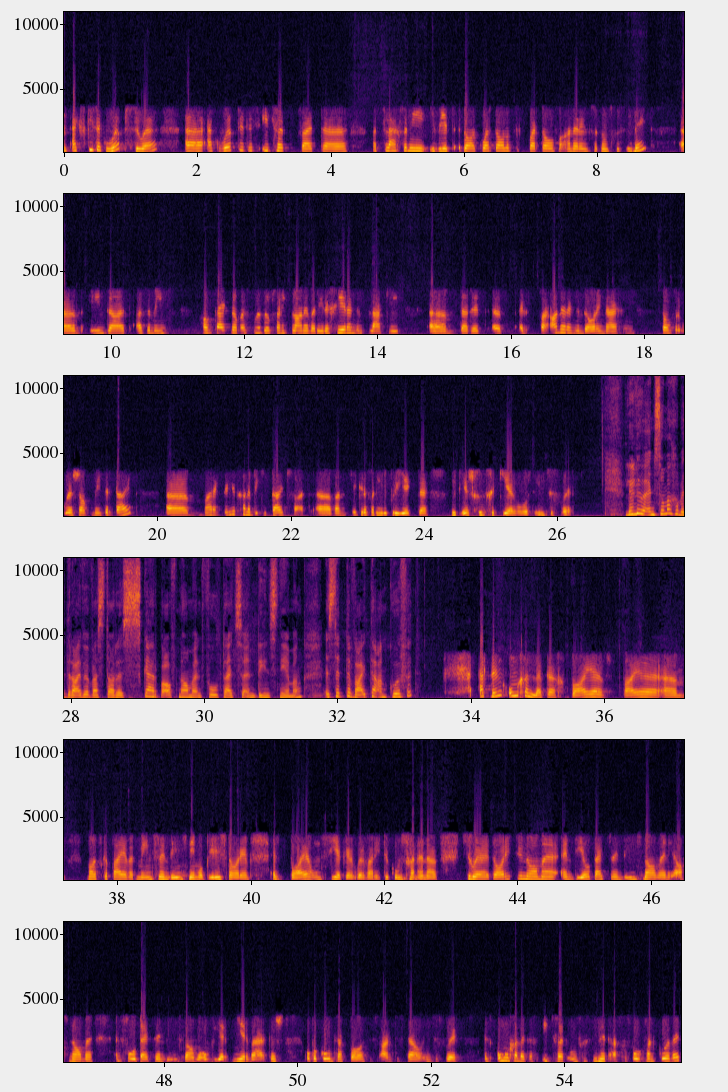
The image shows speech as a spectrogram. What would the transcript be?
Ekskuus, ek hoop so. Uh ek hoop dit is iets wat wat uh wat slegs in die jy weet daai kwartaal op kwartaal veranderings wat ons gesien het. Ehm um, en dat as 'n mens gaan kyk na byvoorbeeld van die planne wat die regering in plek het, ehm um, dat dit 'n verandering in daardie neiging sal veroorsaak met ter tyd. Ehm um, maar ek dink dit gaan 'n bietjie tyd vat, uh want sekere van hierdie projekte moet eers goedgekeur word ensovoorts. Lulu in sommige bedrywe was daar 'n skerp afname in voltydse indiensneming. Is dit te wyte aan COVID? Ek dink ongelukkig baie baie ehm um, maatskappye wat mense in diens neem op hierdie stadium is baie onseker oor wat die toekoms gaan inhou. So daardie toename in deeltydse indiensname en die afname in voltydse indiensname om weer meer werkers op 'n kontrakbasis aan te stel ensovoorts is ongelukkig iets wat ons gesien het as gevolg van COVID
